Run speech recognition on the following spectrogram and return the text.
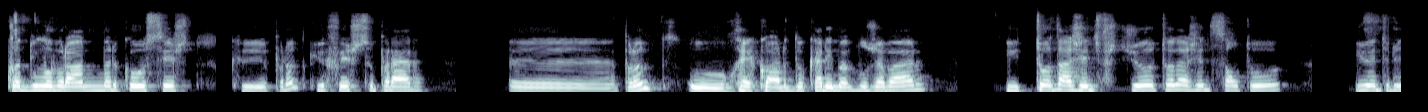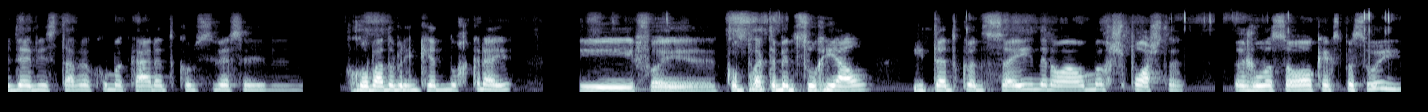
quando o LeBron marcou o sexto, que, pronto, que o fez superar uh, pronto, o recorde do Karim Abdul-Jabbar e toda a gente festejou, toda a gente saltou e o Anthony Davis estava com uma cara de como se tivesse roubado o brinquedo no recreio. E foi completamente surreal e tanto quando sei ainda não há uma resposta em relação ao que é que se passou aí.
